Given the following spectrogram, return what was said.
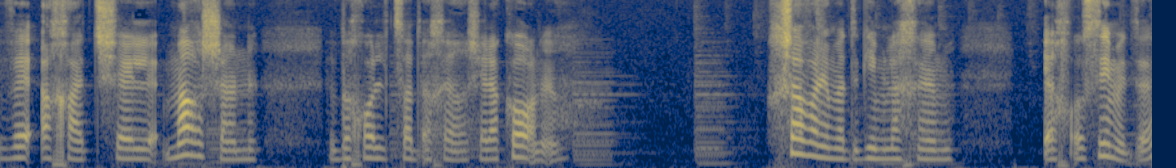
ואחת של מרשן, ובכל צד אחר של הקורנר. עכשיו אני מדגים לכם איך עושים את זה.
